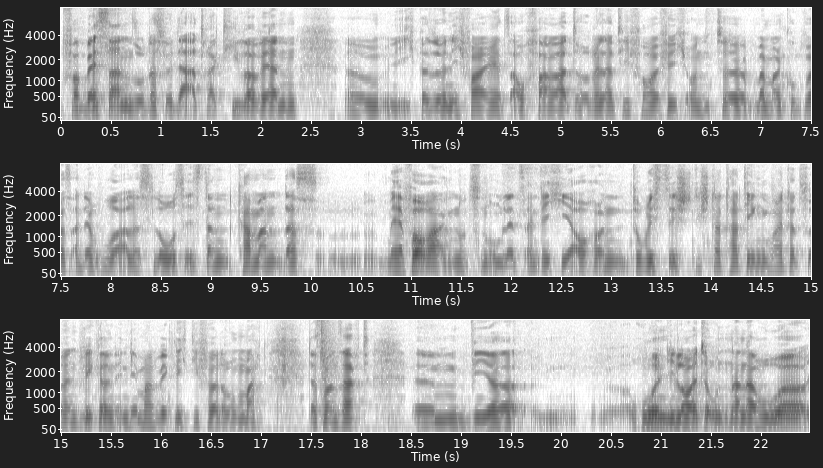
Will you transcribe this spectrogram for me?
verbessern, sodass wir da attraktiver werden. Ich persönlich fahre jetzt auch Fahrrad relativ häufig und wenn man guckt, was an der Ruhr alles los ist, dann kann man das hervorragend nutzen, um letztendlich hier auch touristisch die Stadt Hattingen weiterzuentwickeln, indem man wirklich die Förderung macht, dass man sagt, ähm, wir holen die Leute unten an der Ruhr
